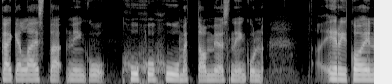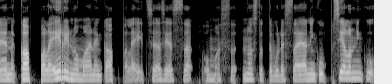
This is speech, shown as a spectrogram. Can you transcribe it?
kaikenlaista niin kuin, huhu huumetta on myös niin kuin, erikoinen kappale, erinomainen kappale itse asiassa omassa nostettavuudessa. Ja niin kuin, siellä on niin kuin,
